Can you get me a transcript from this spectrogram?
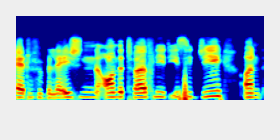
atrial fibrillation on the 12 lead ECG and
